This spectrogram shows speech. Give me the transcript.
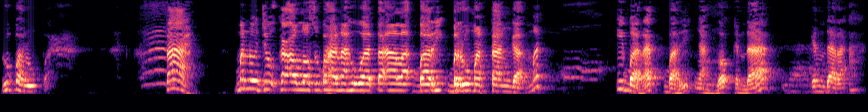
Rupa rupa. Tah. Menuju ke Allah Subhanahu wa taala bari berumah tangga. Mah ibarat bari nganggo kenda kendaraan.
